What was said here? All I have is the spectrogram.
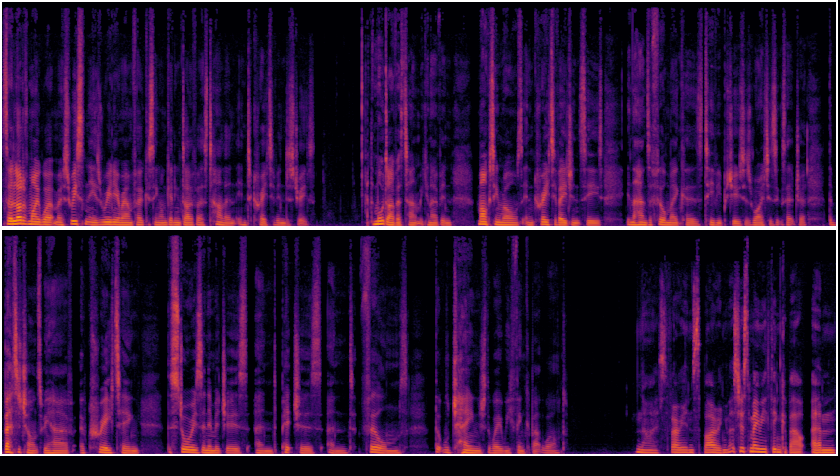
So a lot of my work most recently is really around focusing on getting diverse talent into creative industries. The more diverse talent we can have in marketing roles, in creative agencies, in the hands of filmmakers, TV producers, writers, etc., the better chance we have of creating the stories and images and pictures and films that will change the way we think about the world. Nice, very inspiring. That's just made me think about um,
